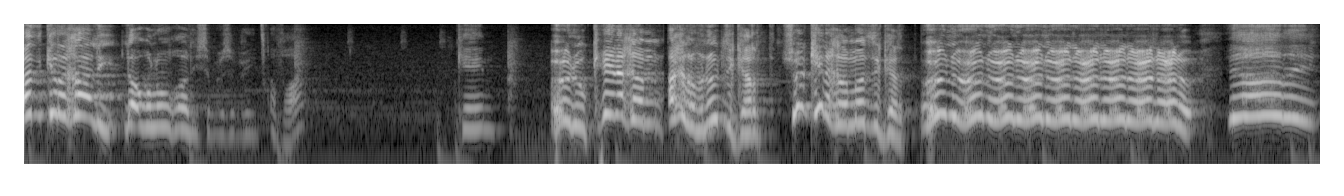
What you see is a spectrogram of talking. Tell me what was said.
أذكر غالي. لا والله مو غالي 77 أفا. كين. حلو. كين أغلى من أغلى من اوديجارد شو كين أغلى من اوديجارد حلو حلو حلو حلو حلو حلو حلو حلو حلو. يا ري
